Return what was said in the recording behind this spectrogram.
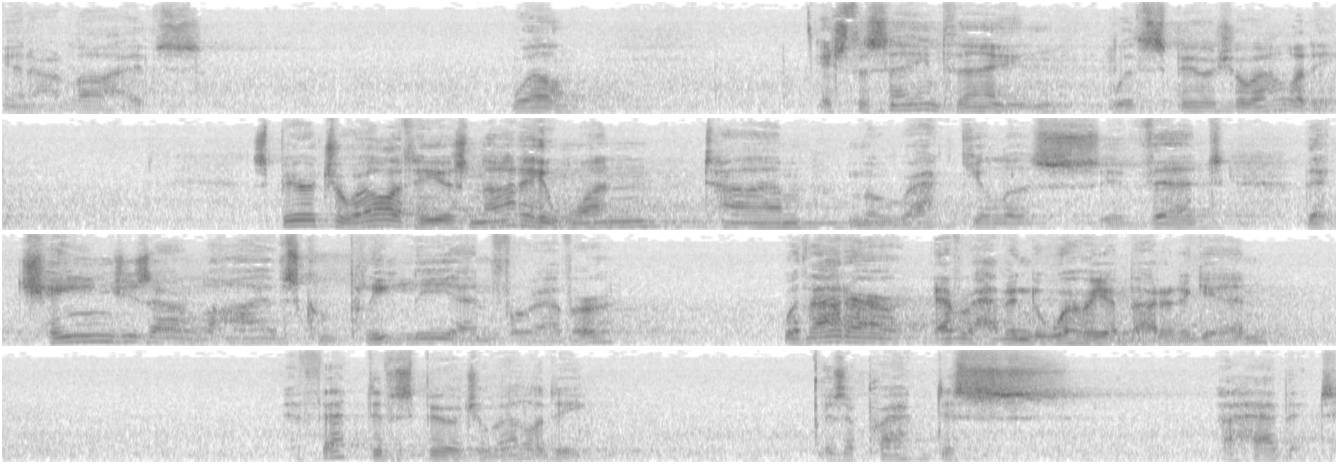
in our lives. Well, it's the same thing with spirituality. Spirituality is not a one time miraculous event that changes our lives completely and forever without our ever having to worry about it again. Effective spirituality is a practice, a habit,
